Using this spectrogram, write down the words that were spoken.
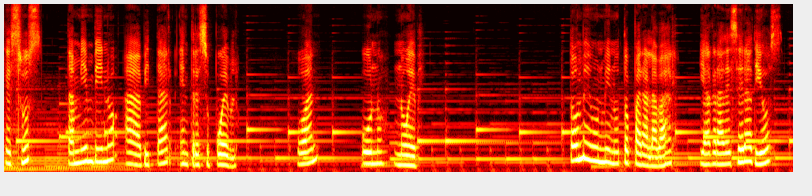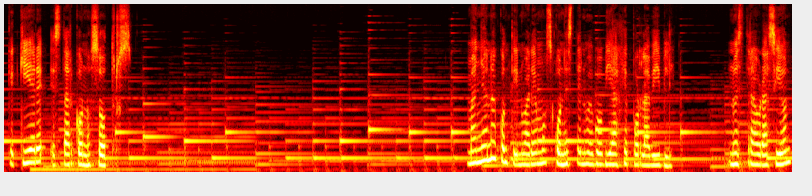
Jesús también vino a habitar entre su pueblo. Juan 1.9. Tome un minuto para alabar y agradecer a Dios que quiere estar con nosotros. Mañana continuaremos con este nuevo viaje por la Biblia. Nuestra oración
